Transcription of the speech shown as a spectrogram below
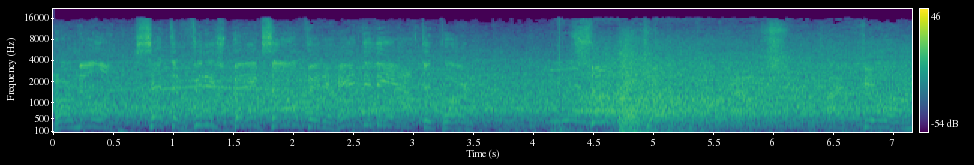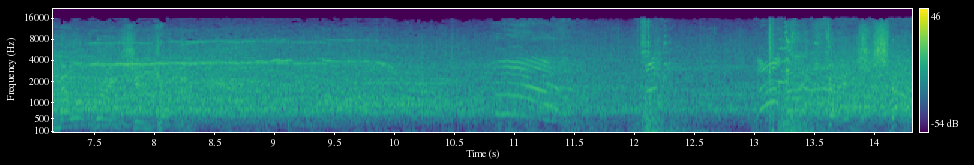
Carmella set to finish Banks off and head to the after party. I feel a celebration coming. Knife edge chop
